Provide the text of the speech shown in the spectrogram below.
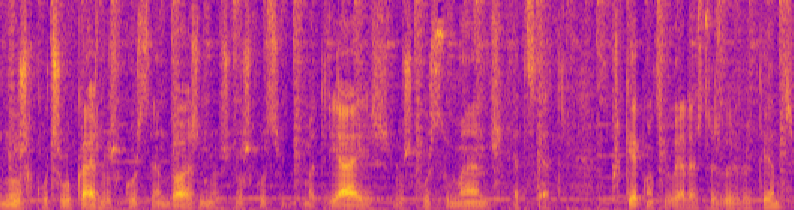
nos recursos locais, nos recursos endógenos, nos recursos materiais, nos recursos humanos, etc. Porquê conciliar estas duas vertentes?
